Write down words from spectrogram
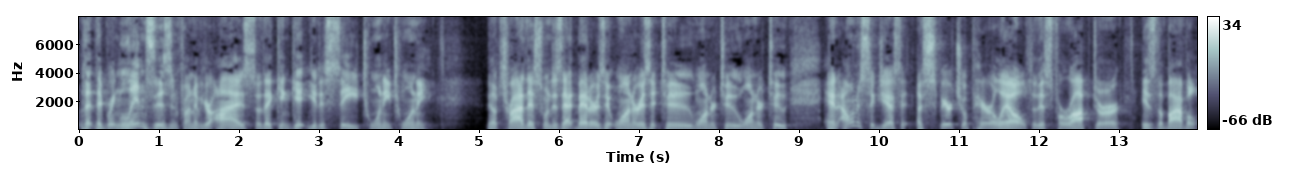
that they bring lenses in front of your eyes so they can get you to see 2020. They'll try this one. Is that better? Is it one or is it two? One or two, one or two. And I want to suggest a spiritual parallel to this phoropter is the Bible.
